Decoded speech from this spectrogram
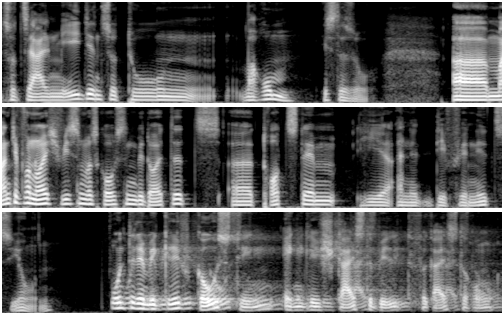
sozialen Medien zu tun? Warum ist das so? Äh, manche von euch wissen, was Ghosting bedeutet. Äh, trotzdem hier eine Definition. Unter dem Begriff Ghosting, englisch Geisterbild, Vergeisterung,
